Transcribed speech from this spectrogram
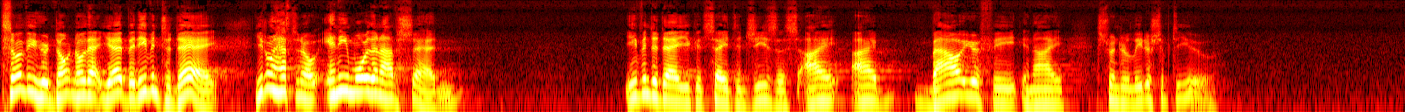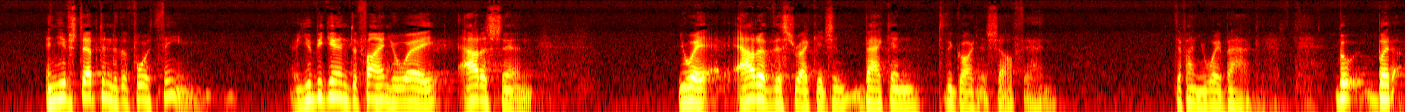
Some of you who don't know that yet, but even today, you don't have to know any more than I've said. Even today, you could say to Jesus, I, I bow at your feet and I surrender leadership to you. And you've stepped into the fourth theme. You begin to find your way out of sin, your way out of this wreckage and back into the garden itself, then. To find your way back. But, but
